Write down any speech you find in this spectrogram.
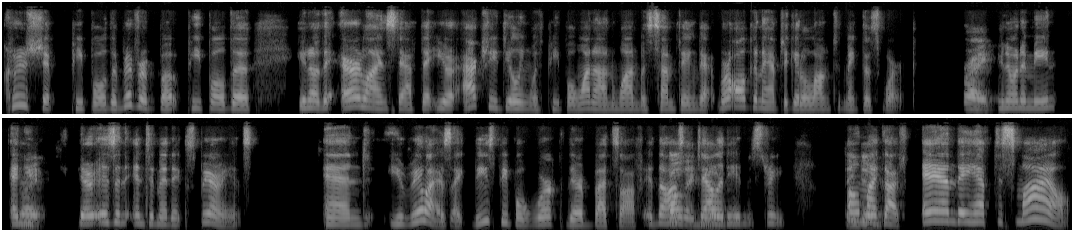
cruise ship people the riverboat people the you know the airline staff that you're actually dealing with people one on one with something that we're all going to have to get along to make this work right. You know what i mean? And you there is an intimate experience. And you realize like these people work their butts off in the Oh, hospitality industry. They oh my gosh. And they have to smile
